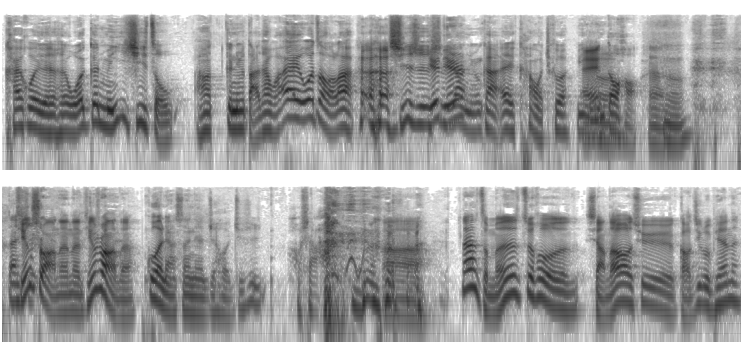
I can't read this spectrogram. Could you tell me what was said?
开会的时候，我跟你们一起走，然后跟你们打招呼，哎，我走了。其实是让你们看，哎，看我车比你们都好。嗯，挺爽的呢，挺爽的。过两三年之后，就是好傻 啊。那怎么最后想到去搞纪录片呢？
